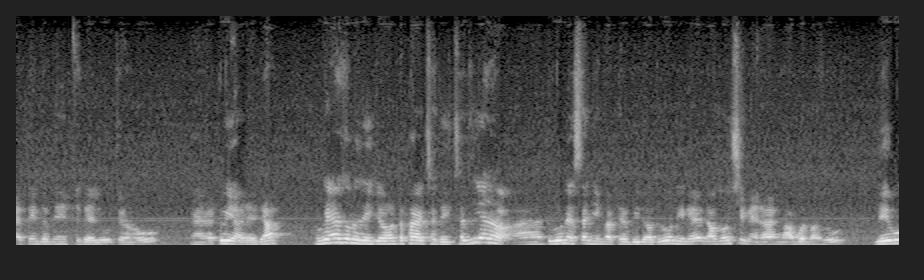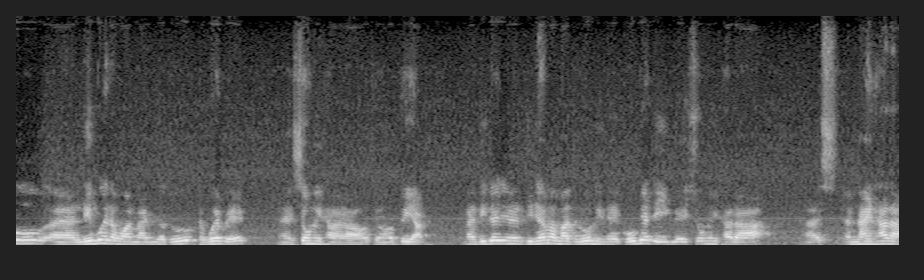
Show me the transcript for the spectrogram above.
အသင်းတစ်သင်းဖြစ်တယ်လို့ကျွန်တော်တို့အဲတွေ့ရတယ်ဗျာโอเคအဲ့ဆိုလို့ရှိရင်ကျွန်တော်တစ်ဖက်ချက်တီချက်တီကတော့အာသူတို့နဲ့ဆက်ညီမှဖြစ်ပြီးတော့သူတို့အနေနဲ့နောက်ဆုံးရှင်မြန်ထားတဲ့၅ပွဲမှာဆို၄ပွဲအဲ၄ပွဲတော့မှနိုင်ပြီးတော့သူတို့တစ်ပွဲပဲအဲရှုံးနေထားတာကိုကျွန်တော်တွေ့ရတယ်အဲဒီတဲ့ဒီထဲမှာမှသူတို့အနေနဲ့ဂိုးပြတ်တွေပဲရှုံးနေထားတာအဲနိုင်ထားတာ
